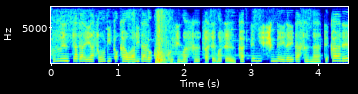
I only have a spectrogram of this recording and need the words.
フルエンチャダイヤ装備とか終わりだろ降伏します。させません。勝手に死守命令出すな。てかあれ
